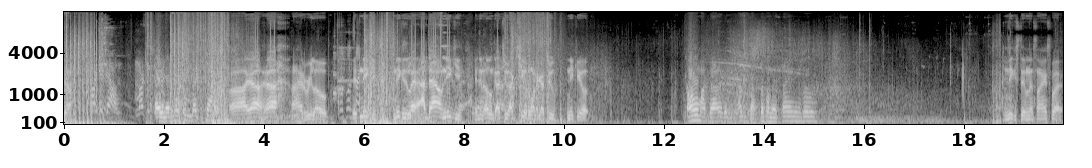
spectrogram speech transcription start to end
Yeah. Target down. Marking Hey, rest another one coming back to town. Ah, yeah, yeah. I had to reload. It's Nikki. Nikki's like, I downed Nikki, and then the other one got you. I killed the one that got you. Nikki up. Oh my god, I, got, I just got stuck on that thing, bro. Nikki's still in the same spot.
